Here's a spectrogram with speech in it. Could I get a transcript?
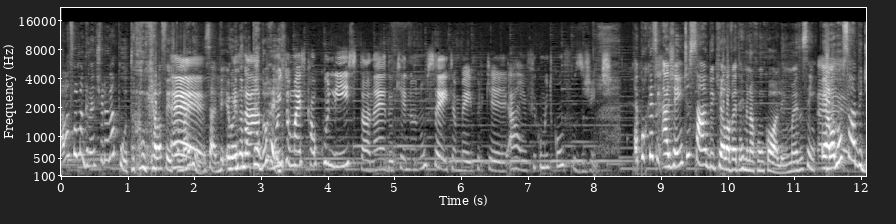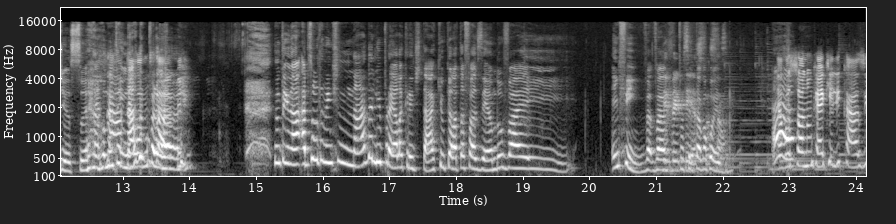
Ela foi uma grande filha da puta com o que ela fez com a É, Marina, sabe? Eu ainda não Exato, perdoei. muito mais calculista, né, do que não, não sei também, porque ah, eu fico muito confusa, gente. É porque assim, a gente sabe que ela vai terminar com o Colin, mas assim, É. ela não sabe disso. Ela não Exato, tem nada ela não pra. sabe. Não tem na- absolutamente nada ali pra ela acreditar que o que ela tá fazendo vai. Enfim, vai, vai facilitar alguma coisa. Ela só não quer que ele case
